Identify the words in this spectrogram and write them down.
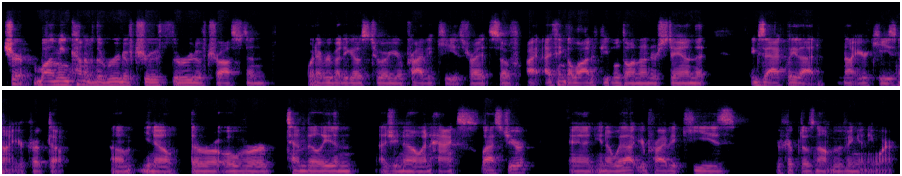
Sure. Well, I mean, kind of the root of truth, the root of trust, and what everybody goes to are your private keys, right? So I, I think a lot of people don't understand that exactly that. Not your keys, not your crypto. Um, you know, there were over 10 billion, as you know, in hacks last year. And, you know, without your private keys, your crypto is not moving anywhere.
